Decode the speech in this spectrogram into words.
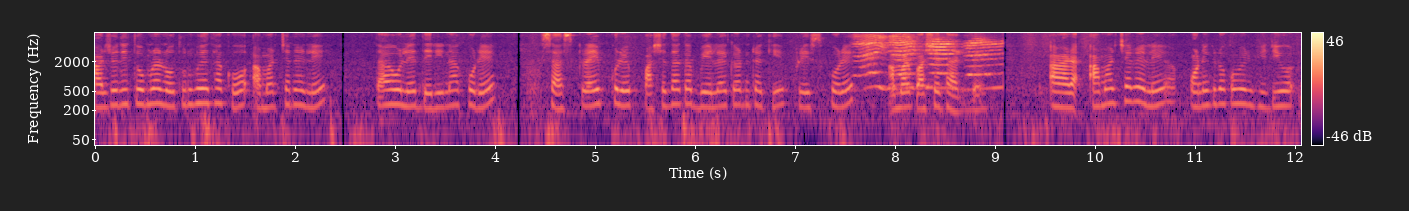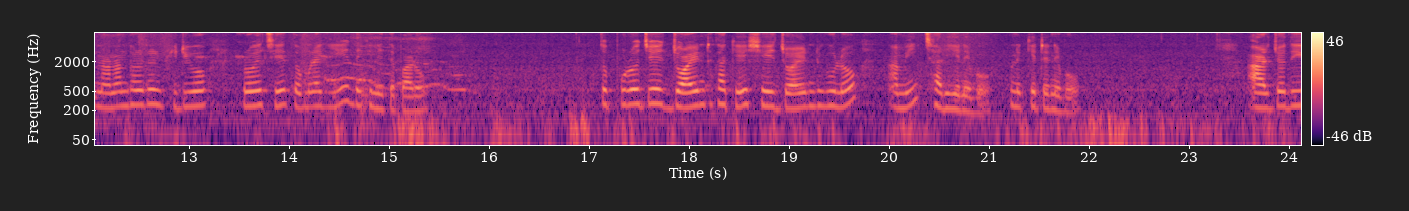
আর যদি তোমরা নতুন হয়ে থাকো আমার চ্যানেলে, তাহলে দেরি না করে সাবস্ক্রাইব করে পাশে থাকা বেল আইকনটাকে প্রেস করে আমার পাশে থাকবে। আর আমার চ্যানেলে অনেক রকমের ভিডিও, নানান ধরনের ভিডিও রয়েছে, তোমরা গিয়ে দেখে নিতে পারো। তো পুরো যে জয়েন্ট থাকে, সেই জয়েন্টগুলো আমি ছাড়িয়ে নেব মানে কেটে নেব। আর যদি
